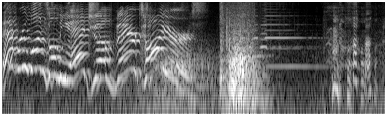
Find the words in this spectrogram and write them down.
Everyone's on the edge of their tires!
